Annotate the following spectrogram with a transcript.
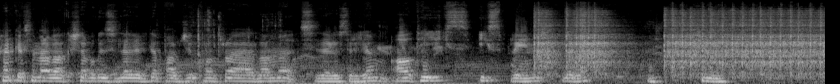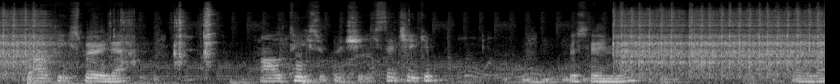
Herkese merhaba arkadaşlar. Bugün sizlerle birlikte PUBG kontrol ayarlarını size göstereceğim. 6x X Play'imiz böyle. Şimdi 6x böyle. 6x 3x'e çekip göstereyim diye. Böyle.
